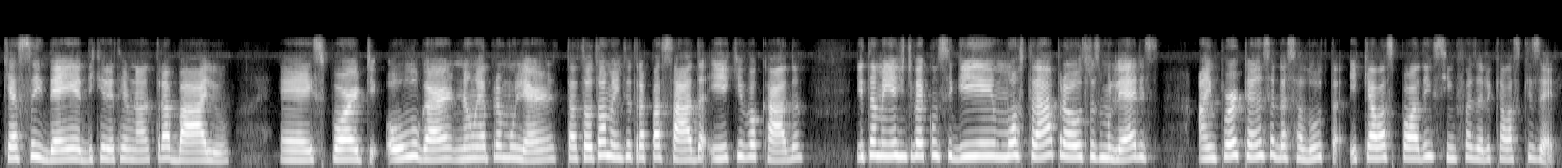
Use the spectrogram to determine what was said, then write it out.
que essa ideia de que determinado trabalho, é, esporte ou lugar não é para mulher está totalmente ultrapassada e equivocada. E também a gente vai conseguir mostrar para outras mulheres a importância dessa luta e que elas podem sim fazer o que elas quiserem.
